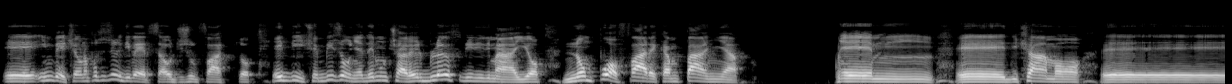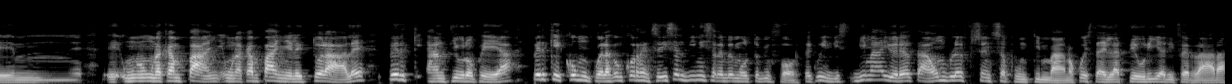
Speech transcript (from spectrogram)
eh, invece ha una posizione diversa oggi sul fatto e dice bisogna denunciare il bluff di Di Maio, non può fare campagna ehm, eh, diciamo ehm, una, campagna, una campagna elettorale perché, anti-europea perché comunque la concorrenza di Salvini sarebbe molto più forte. Quindi Di Maio in realtà ha un bluff senza punti in mano. Questa è la teoria di Ferrara.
